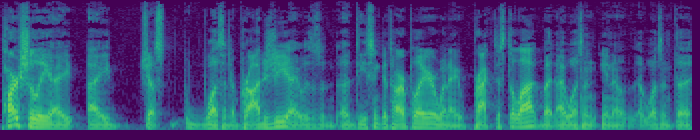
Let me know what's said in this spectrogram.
partially, I I just wasn't a prodigy. I was a, a decent guitar player when I practiced a lot, but I wasn't you know I wasn't the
